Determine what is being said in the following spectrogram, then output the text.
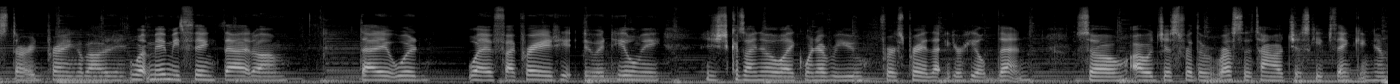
started praying about it. What made me think that um, that it would, well, if I prayed, it would heal me, just because I know, like, whenever you first pray, that you're healed then. So I would just, for the rest of the time, I would just keep thanking Him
